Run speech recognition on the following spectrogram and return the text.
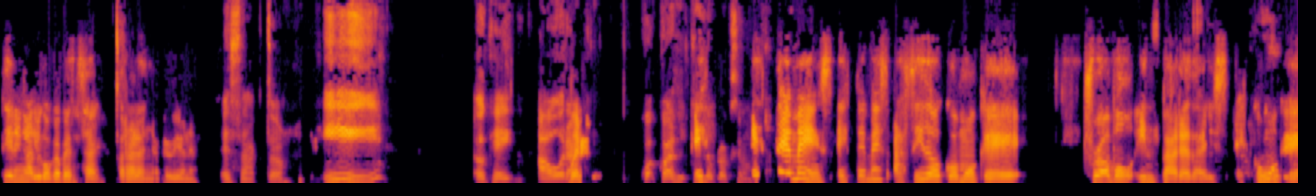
tienen algo que pensar para el año que viene. Exacto. Y, ok, ahora, Bueno, ¿cu- cuál- ¿qué es lo próximo? este mes, este mes ha sido como que Trouble in Paradise. Es como Uh, que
